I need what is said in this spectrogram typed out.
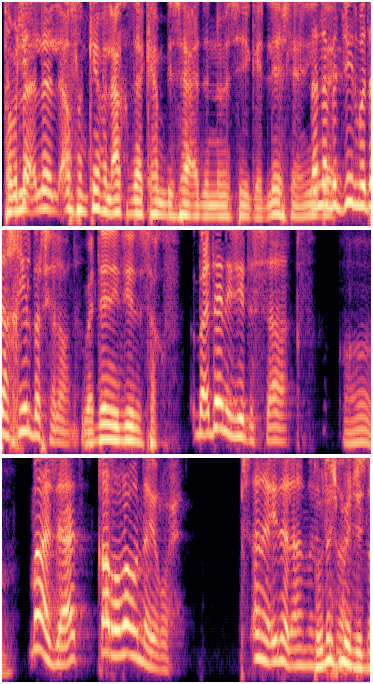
طب لا, لا, لا أصلا كيف العقد ذا كان بيساعد إنه ميسي يقعد؟ ليش؟ يعني لأنه بتزيد مداخيل برشلونة. وبعدين يزيد السقف. بعدين يزيد السقف. آه. ما زاد قرروا إنه يروح. بس أنا إلى الآن طيب ليش ما يجد.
